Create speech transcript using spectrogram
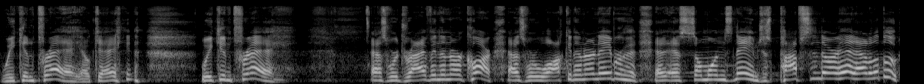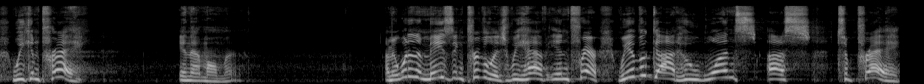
We can pray, okay? we can pray. As we're driving in our car, as we're walking in our neighborhood, as someone's name just pops into our head out of the blue, we can pray in that moment. I mean, what an amazing privilege we have in prayer. We have a God who wants us to pray,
